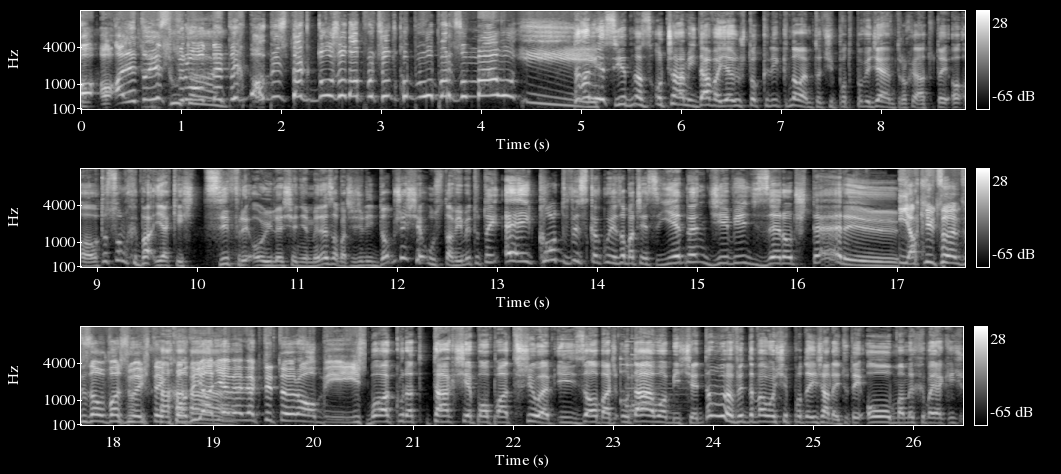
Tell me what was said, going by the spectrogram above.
O, o, ale to jest Tutaj. trudne, tych mob jest tak dużo, na początku było bardzo mało ich. Tam jest jedna z oczami, dawaj, ja już to kliknąłem, to ci podpowiedziałem trochę, a tutaj, o, o, to są chyba jakieś cyfry, o ile się nie mylę, zobacz, jeżeli dobrze się ustawimy, tutaj, ej, kod wyskakuje, zobacz, jest 1904. Jakim cudem ty zauważyłeś ten kod? Ja nie wiem, jak ty to robisz. Bo akurat tak się popatrzyłem i zobacz, udało mi się, to wydawało się podejrzane, I tutaj, o, mamy chyba jakieś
